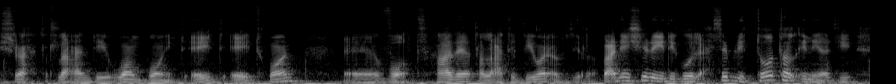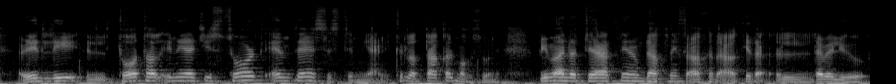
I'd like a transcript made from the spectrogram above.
إيش راح تطلع عندي؟ 1.881 فولت هذا طلعت ال V 1 of 0 بعدين شو يريد يقول أحسب لي ال total energy يريد لي ال total energy stored in the system يعني كل الطاقة المخزونة. بما أن التيارات اثنينهم داخلين فاخذ أكيد ال W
